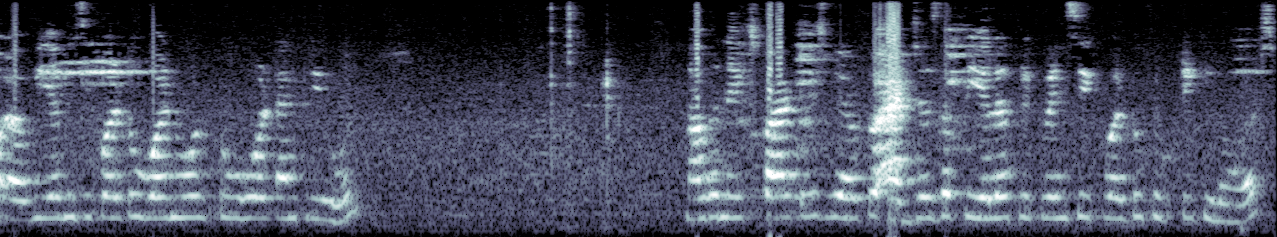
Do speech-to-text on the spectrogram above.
uh, Vm is equal to 1 volt 2 volt and 3 volt now the next part is we have to adjust the PLL frequency equal to 50 kilohertz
